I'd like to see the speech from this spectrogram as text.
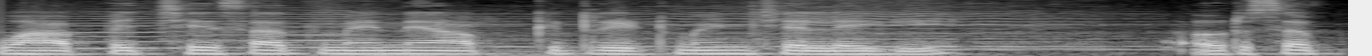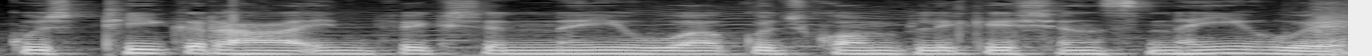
वहाँ पे छः सात महीने आपकी ट्रीटमेंट चलेगी और सब कुछ ठीक रहा, इन्फेक्शन नहीं हुआ, कुछ कॉम्प्लिकेशंस नहीं हुए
